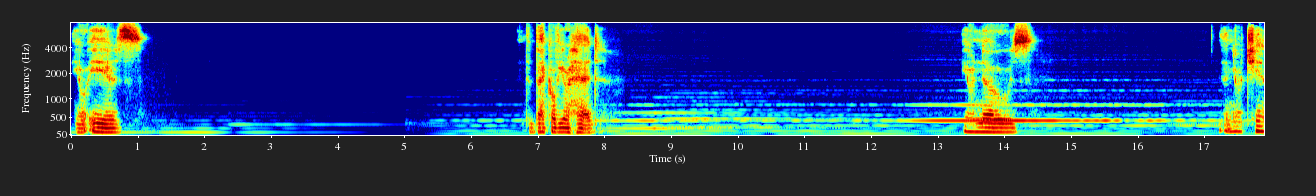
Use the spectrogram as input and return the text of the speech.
your ears. The back of your head. Your nose and your chin.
